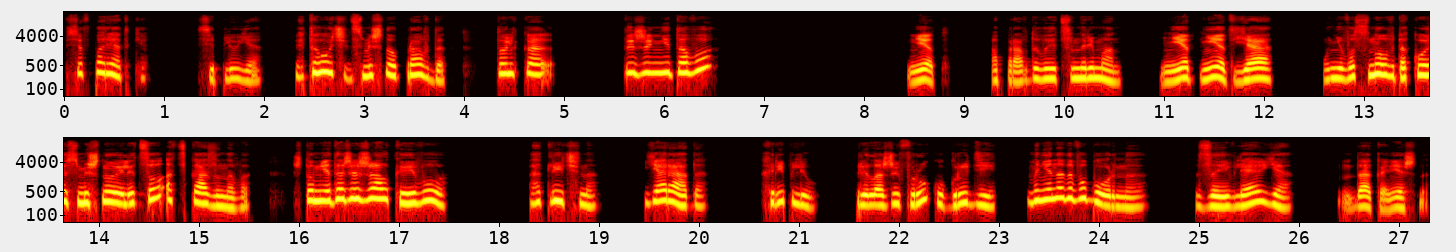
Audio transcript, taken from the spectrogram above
Все в порядке, сиплю я. Это очень смешно, правда. Только ты же не того? Нет, оправдывается Нариман. Нет, нет, я... У него снова такое смешное лицо от сказанного, что мне даже жалко его. Отлично, я рада. Хриплю, приложив руку к груди. Мне надо в уборную. Заявляю я. Да, конечно.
